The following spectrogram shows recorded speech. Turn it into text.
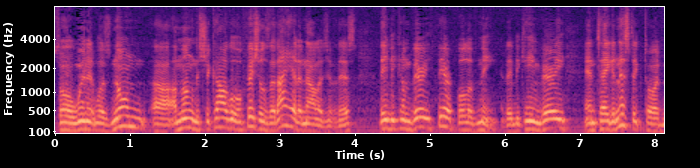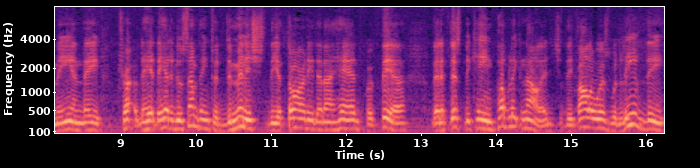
So when it was known uh, among the Chicago officials that I had a knowledge of this, they become very fearful of me. They became very antagonistic toward me, and they, they, had, they had to do something to diminish the authority that I had for fear that if this became public knowledge, the followers would leave the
